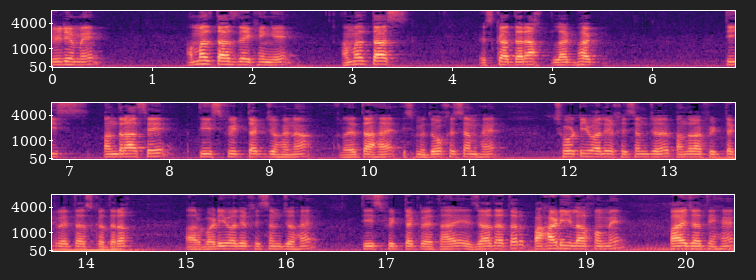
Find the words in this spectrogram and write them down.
वीडियो में अमलतास देखेंगे। अमल अमलतास इसका दरख्त लगभग 30 15 से 30 फीट तक जो है ना रहता है। इसमें दो किस्म है। छोटी वाली किस्म जो है 15 फीट तक रहता है इसका दरख्त, और बड़ी वाली किस्म जो है 30 फीट तक रहता है। ज़्यादातर पहाड़ी इलाकों में पाए जाते हैं।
